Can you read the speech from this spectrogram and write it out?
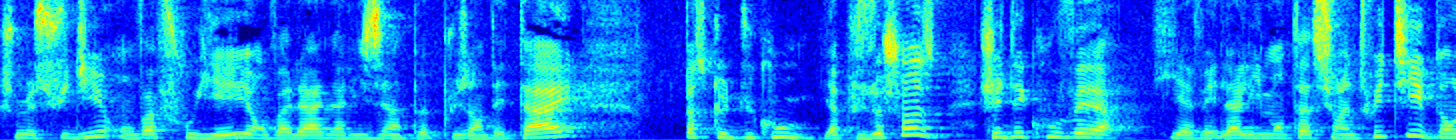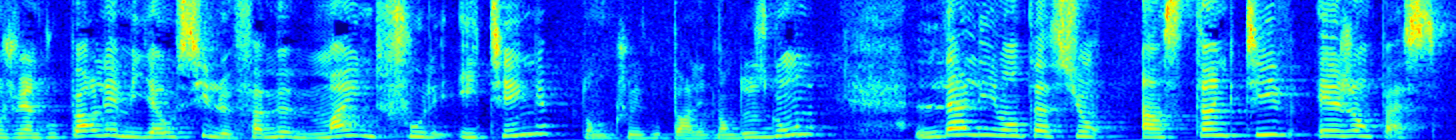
je me suis dit, on va fouiller, on va l'analyser un peu plus en détail, parce que du coup, il y a plus de choses. J'ai découvert qu'il y avait l'alimentation intuitive dont je viens de vous parler, mais il y a aussi le fameux mindful eating, donc je vais vous parler dans deux secondes, l'alimentation instinctive et j'en passe.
